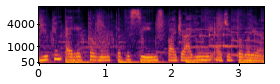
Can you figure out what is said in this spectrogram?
You can edit the length of the scenes by dragging the edge of the layer.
